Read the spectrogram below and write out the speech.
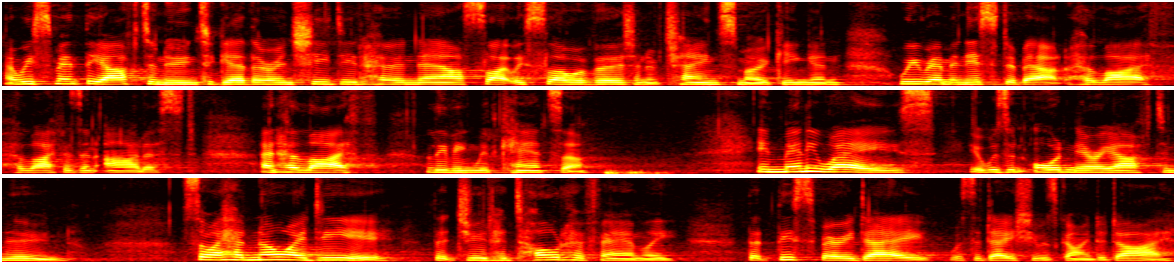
And we spent the afternoon together and she did her now slightly slower version of chain smoking and we reminisced about her life, her life as an artist and her life living with cancer. In many ways, it was an ordinary afternoon. So I had no idea that Jude had told her family that this very day was the day she was going to die.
